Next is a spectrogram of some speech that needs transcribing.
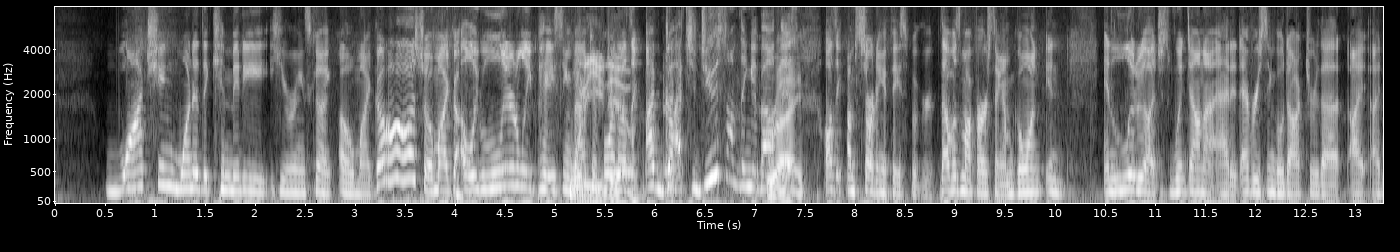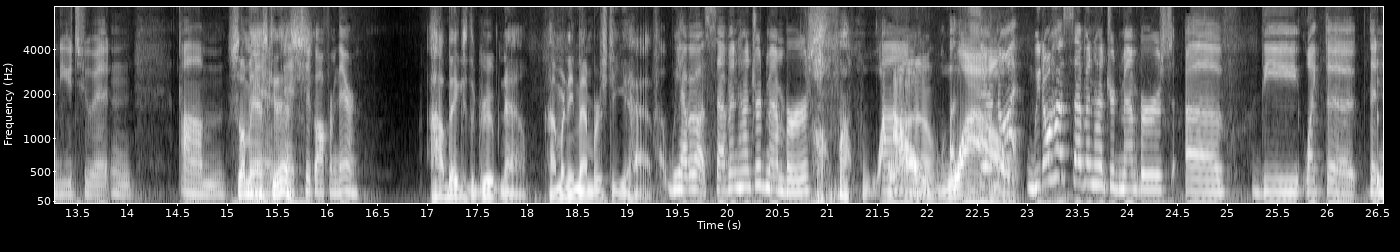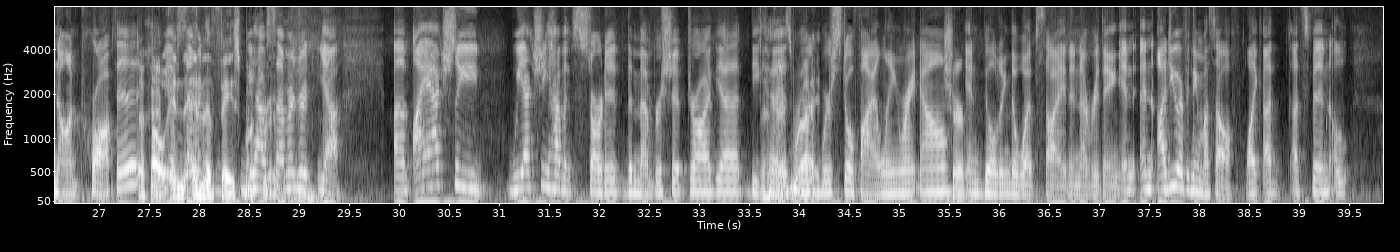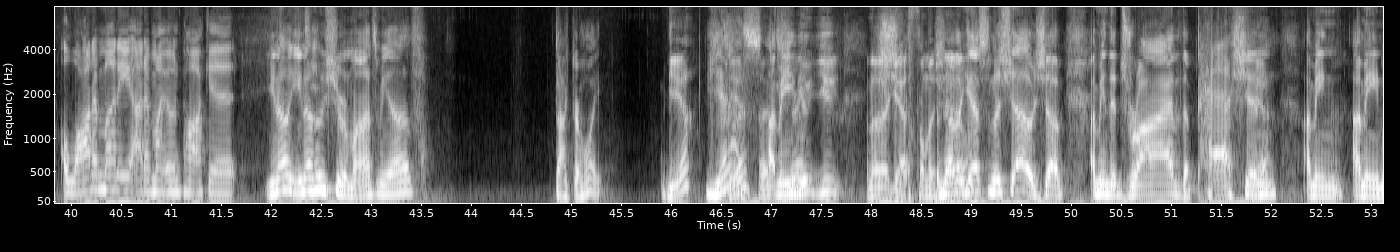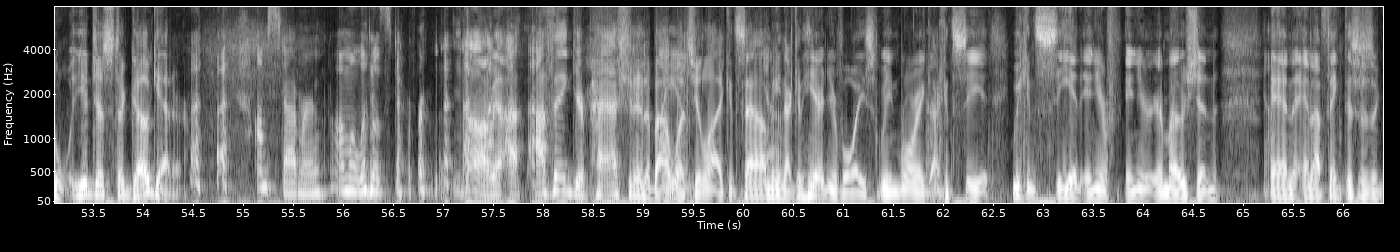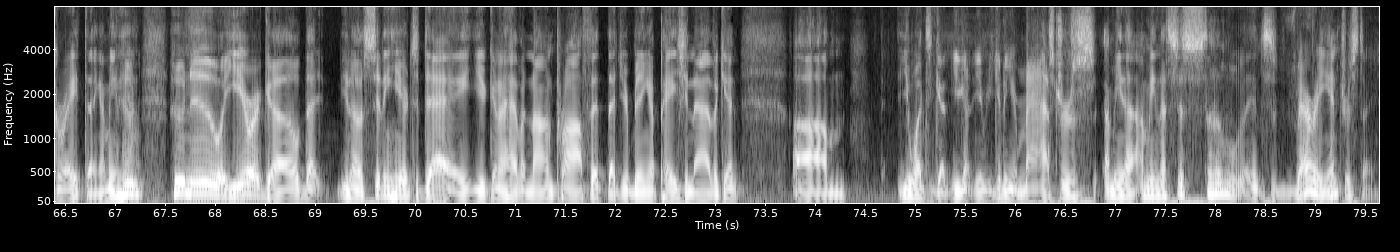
watching one of the committee hearings, going, "Oh my gosh, oh my god!" Like literally pacing back and you forth. I was like, "I've got to do something about Right. this." I was like, "I'm starting a Facebook group." That was my first thing. I'm going in, and literally, I just went down. I added every single doctor that I, I knew to it, and um, So let me ask you this: It took off from there. How big's the group now? How many members do you have? We have about 700 members. Wow! Um, wow! Not. We don't have 700 members of the like the the nonprofit. Okay. Oh, in the- in the Facebook We have group. 700. Yeah. Um, I actually we actually haven't started the membership drive yet because Okay. we're, we're still filing right now Sure. and building the website and everything. And and I do everything myself. Like I I spend a, a lot of money out of my own pocket. you know, you know who she reminds me of? Dr. Hoyt. Yeah. Yes, Yeah, I mean true. you, you Another guest on the show. Another guest on the show. So, I mean the drive, the passion. Yeah. I mean, I mean you're just a go getter. I'm stubborn. I'm a little stubborn. No, I mean, I, I think you're passionate about I what am. you like. It sound. I mean, I can hear it in your voice. I mean, Rory, I can see it. We can see it in your in your emotion, and and I think this is a great thing. I mean, who who knew a year ago that you know sitting here today you're going to have a nonprofit that you're being a patient advocate. Um, you went to get you got you're getting your masters. I mean, I, I mean that's just so it's very interesting.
